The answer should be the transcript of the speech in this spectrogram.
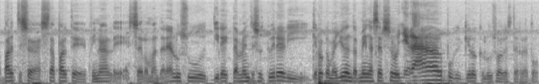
aparte esta parte final eh, se lo mandaré a Luzu directamente su Twitter y quiero que me ayuden también a hacérselo llegar porque quiero que Luzu haga este reto.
